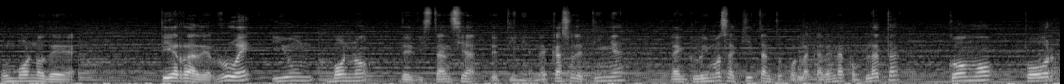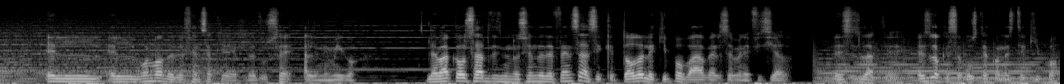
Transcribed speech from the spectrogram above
un bono de tierra de Rue y un bono de distancia de Tiña. En el caso de Tiña, la incluimos aquí tanto por la cadena con plata como por el, bono de defensa que reduce al enemigo. Le va a causar disminución de defensa, así que todo el equipo va a verse beneficiado. Eso es, la que, es lo que se busca con este equipo.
